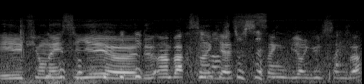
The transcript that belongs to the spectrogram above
et puis on a essayé euh, de 1 bar 5 à 5,5 bar.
